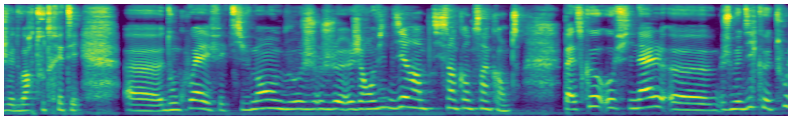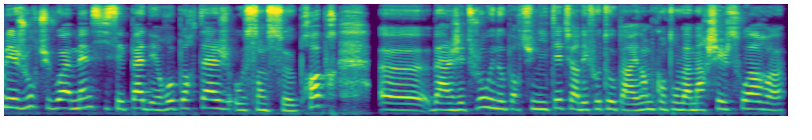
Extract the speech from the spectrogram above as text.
je vais devoir tout traiter. donc ouais, effectivement, j'ai envie de dire un petit 50-50 parce que au final, euh, je me dis que tous les jours, tu vois, même si c'est pas des reportages au sens euh, propre, euh, ben j'ai toujours une opportunité de faire des photos. Par exemple, quand on va marcher le soir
